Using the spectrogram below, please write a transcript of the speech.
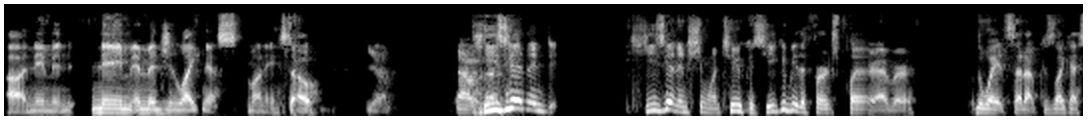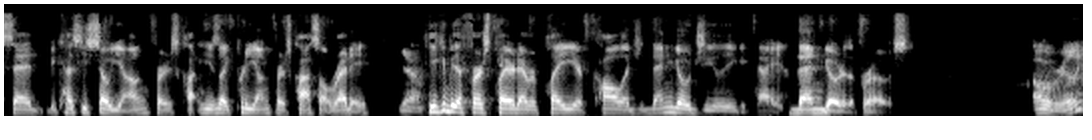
uh, name and name, image, and likeness money. So Yeah, that was he's getting he's getting an interesting one too because he could be the first player ever the way it's set up. Because like I said, because he's so young for his cl- he's like pretty young for his class already. Yeah. He could be the first player to ever play a year of college, then go G League Ignite, then go to the pros. Oh, really?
